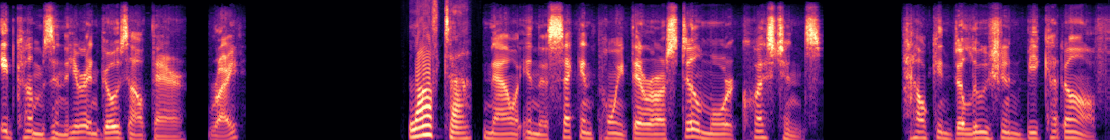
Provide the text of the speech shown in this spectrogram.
It comes in here and goes out there, right? Laughter. Now in the second point there are still more questions. How can delusion be cut off?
